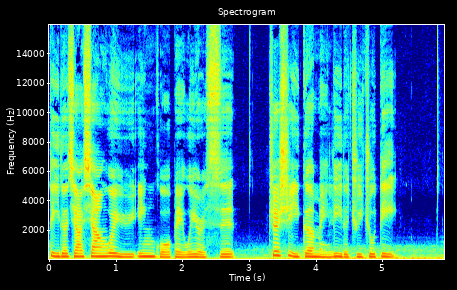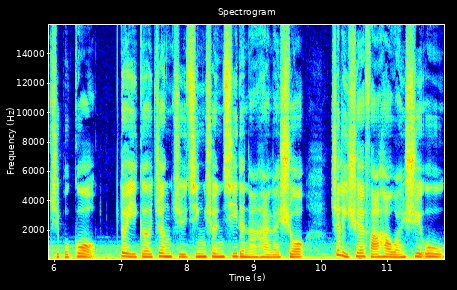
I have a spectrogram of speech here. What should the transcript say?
迪的家乡位于英国北威尔斯，这是一个美丽的居住地。只不过，对一个正值青春期的男孩来说，这里缺乏好玩事物，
